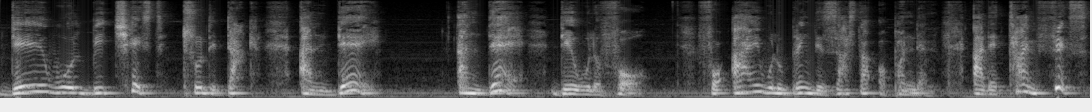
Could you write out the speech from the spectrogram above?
They will be chased through the dark, and there, and there they will fall. For I will bring disaster upon them at the time fixed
